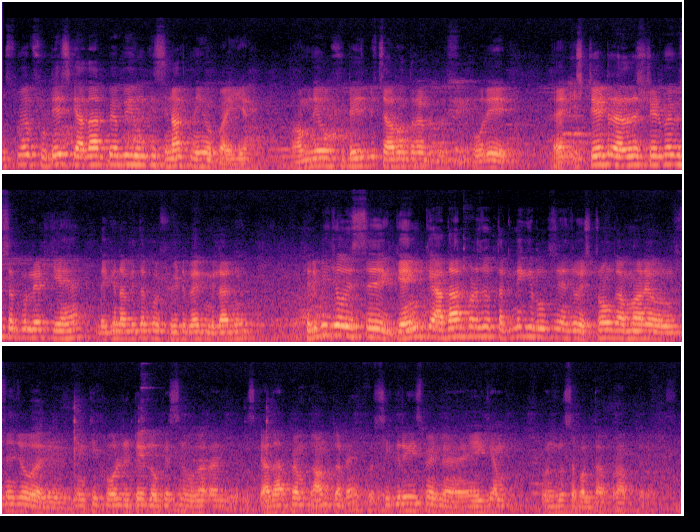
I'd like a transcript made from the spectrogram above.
उसमें फुटेज के आधार पर अभी उनकी शिनाख्त नहीं हो पाई है। हमने वो फुटेज भी चारों तरफ़ पूरे स्टेट अदर स्टेट में भी सर्कुलेट किए हैं, लेकिन अभी तक कोई फीडबैक मिला नहीं। फिर भी जो इस गेम के आधार पर जो तकनीकी रूप से जो स्ट्रॉन्ग हमारे रूप से जो इनकी कॉल डिटेल लोकेशन वगैरह, इसके आधार पर हम काम कर रहे हैं तो शीघ्र ही इसमें एक हम उनको सफलता प्राप्त करें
